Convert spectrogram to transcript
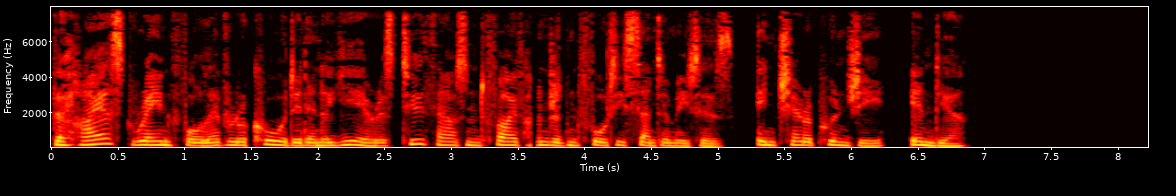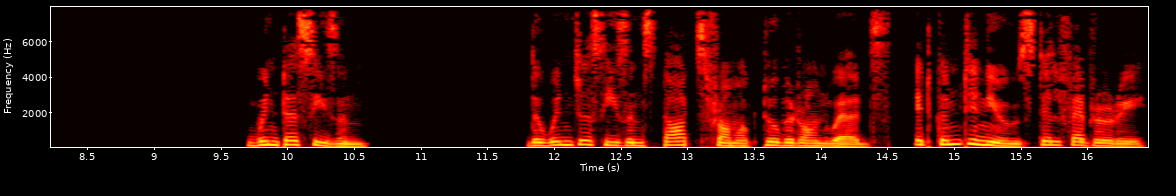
The highest rainfall ever recorded in a year is 2,540 centimeters in Cherrapunji, India. Winter season. The winter season starts from October onwards, it continues till February.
